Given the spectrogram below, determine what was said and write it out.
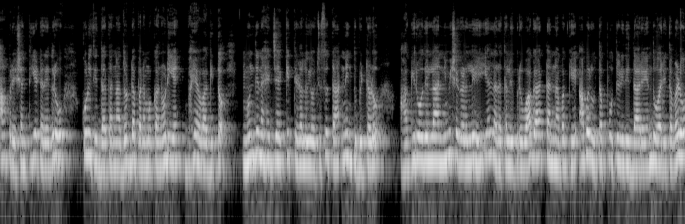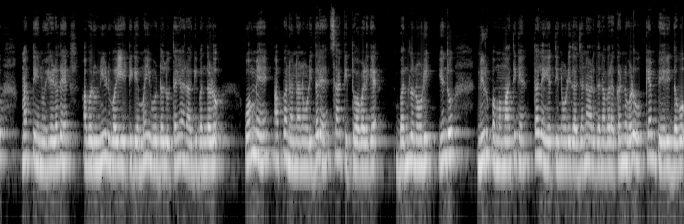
ಆಪರೇಷನ್ ಥಿಯೇಟರ್ ಎದುರು ಕುಳಿತಿದ್ದ ತನ್ನ ದೊಡ್ಡಪ್ಪನ ಮುಖ ನೋಡಿಯೇ ಭಯವಾಗಿತ್ತು. ಮುಂದಿನ ಹೆಜ್ಜೆ ಕಿತ್ತಿಡಲು ಯೋಚಿಸುತ್ತಾ ನಿಂತು ಬಿಟ್ಟಳು ಆಗಿರೋದೆಲ್ಲ ನಿಮಿಷಗಳಲ್ಲಿ ಎಲ್ಲರ ತಲುಪಿರುವಾಗ ತನ್ನ ಬಗ್ಗೆ ಅವರು ತಪ್ಪು ತಿಳಿದಿದ್ದಾರೆ ಎಂದು ಅರಿತವಳು. ಮತ್ತೇನು ಹೇಳದೆ ಅವರು ನೀಡುವ ಏಟಿಗೆ ಮೈ ಒಡ್ಡಲು ತಯಾರಾಗಿ ಬಂದಳು. ಒಮ್ಮೆ ಅಪ್ಪನನ್ನು ನೋಡಿದರೆ ಸಾಕಿತ್ತು ಅವಳಿಗೆ. ಬಂದ್ಲು ನೋಡಿ ಎಂದು ನಿರುಪಮ ಮಾತಿಗೆ ತಲೆ ಎತ್ತಿ ನೋಡಿದ ಜನಾರ್ದನವರ ಕಣ್ಣುಗಳು ಕೆಂಪೇರಿದ್ದವು.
